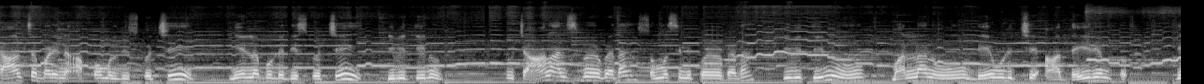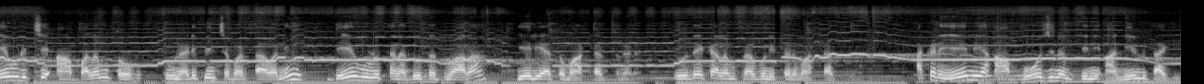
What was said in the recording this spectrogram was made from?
కాల్చబడిన అప్పములు తీసుకొచ్చి నీళ్ళ బుడ్డి తీసుకొచ్చి ఇవి తిను. నువ్వు చాలా అలసిపోయావు కదా సొమ్మసిల్లిపోయావు కదా. ఇవి తిను మళ్ళా నువ్వు దేవుడిచ్చే ఆ ధైర్యంతో దేవుడిచ్చే ఆ బలంతో నువ్వు నడిపించబడతావని దేవుడు తన దూత ద్వారా ఏలియాతో మాట్లాడుతున్నాడు. హృదయకాలం ప్రభు నీతో మాట్లాడుతున్నాడు. అక్కడ ఏలియా ఆ భోజనం తిని ఆ నీళ్ళు తాగి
